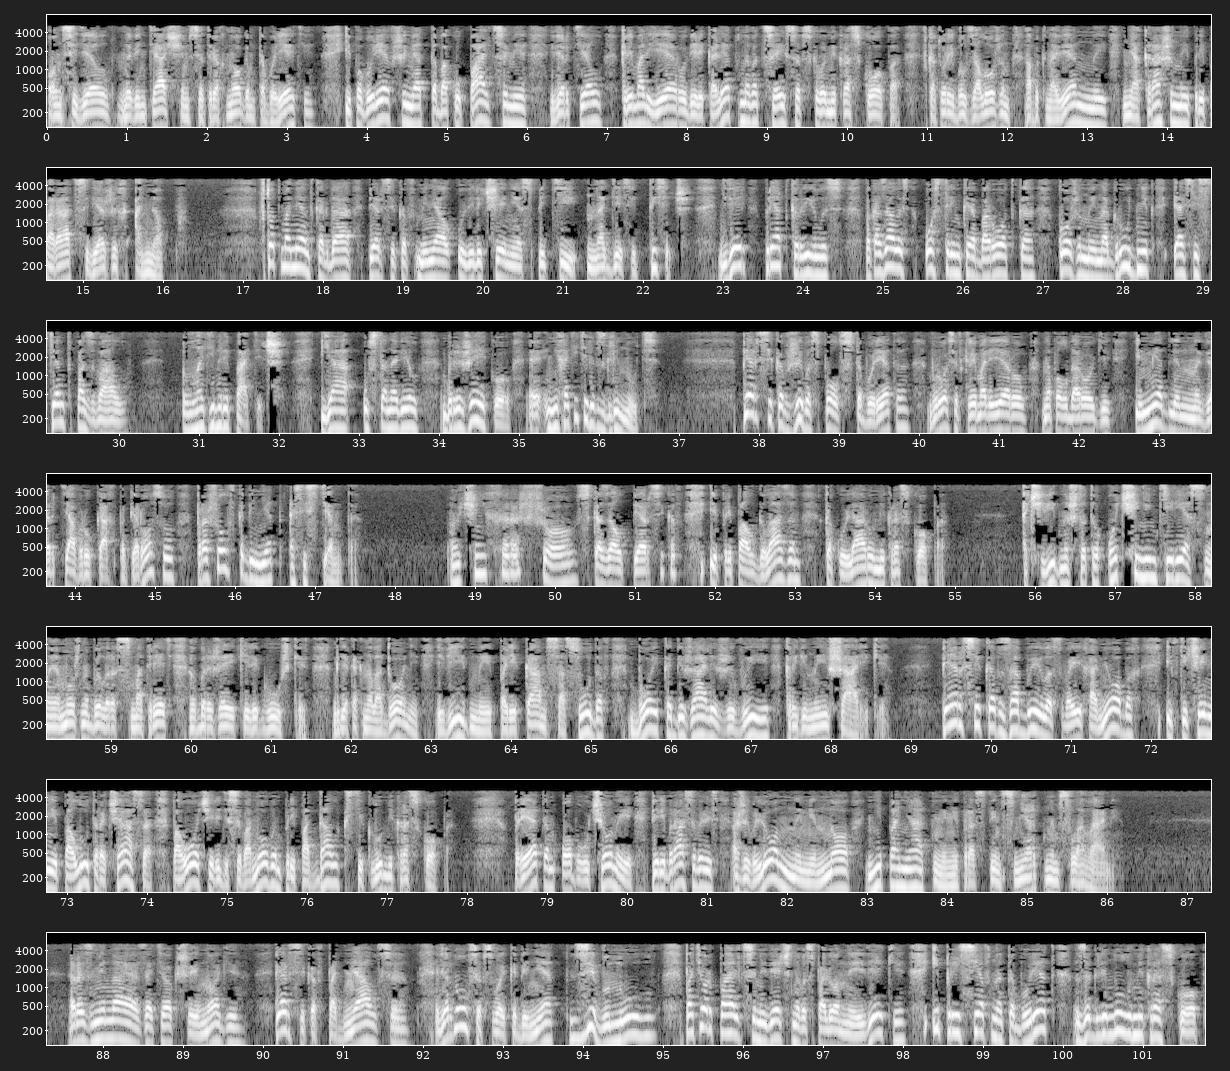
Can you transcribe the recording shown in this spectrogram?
Он сидел на винтящемся трехногом табурете и, побуревшими от табаку пальцами, вертел кремальеру великолепного цейсовского микроскопа, в который был заложен обыкновенный, неокрашенный препарат свежих амеб. В тот момент, когда Персиков менял увеличение с пяти на десять тысяч, дверь приоткрылась, показалась остренькая бородка, кожаный нагрудник, и ассистент позвал. «Владимир Ипатич, я установил брыжейку, э, не хотите ли взглянуть?» Персиков живо сполз с табурета, бросив кремальеру на полдороги и, медленно вертя в руках папиросу, прошел в кабинет ассистента. «Очень хорошо», — сказал Персиков и припал глазом к окуляру микроскопа. Очевидно, что-то очень интересное можно было рассмотреть в брыжейке лягушки, где, как на ладони, видные по рекам сосудов, бойко бежали живые кровяные шарики. Персиков забыл о своих амебах и в течение полутора часа по очереди с Ивановым припадал к стеклу микроскопа. При этом оба ученые перебрасывались оживленными, но непонятными простым смертным словами. Разминая затекшие ноги, Персиков поднялся, вернулся в свой кабинет, зевнул, потер пальцами вечно воспаленные веки и, присев на табурет, заглянул в микроскоп —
